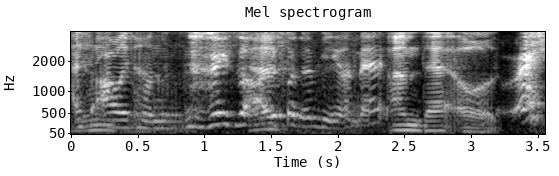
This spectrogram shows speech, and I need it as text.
I used to always want to. I used to always want to be on that. I'm that old. Right.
